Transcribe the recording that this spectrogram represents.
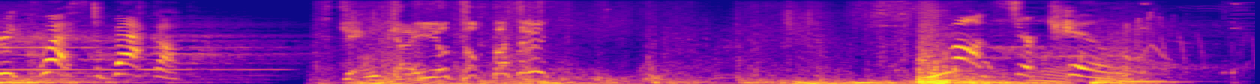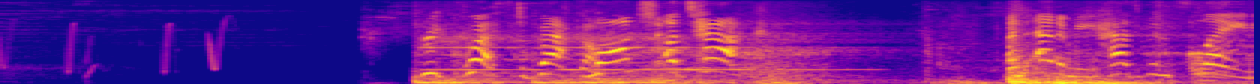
Request backup! Monster killed. Request backup! Launch attack! An enemy has been slain!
